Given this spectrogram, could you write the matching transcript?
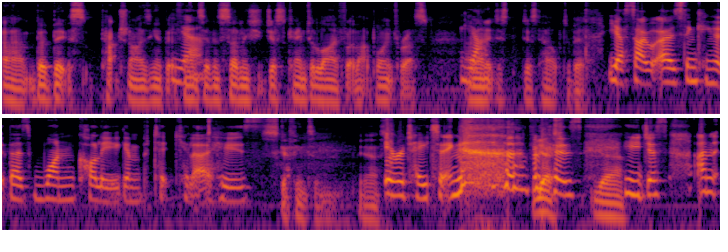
Um, but a bit patronising, a bit Yeah. offensive, and suddenly she just came to life at that point for us, and Yeah. then it just just helped a bit. yes. I, I was thinking that there's one colleague in particular who's Skeffington, yes, irritating because yeah. he just and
